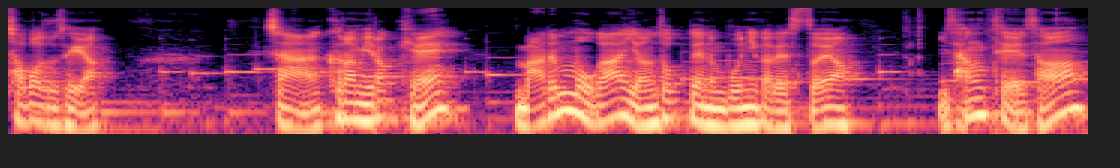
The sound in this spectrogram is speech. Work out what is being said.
접어주세요. 자, 그럼 이렇게 마른 모가 연속되는 무늬가 됐어요. 이 상태에서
